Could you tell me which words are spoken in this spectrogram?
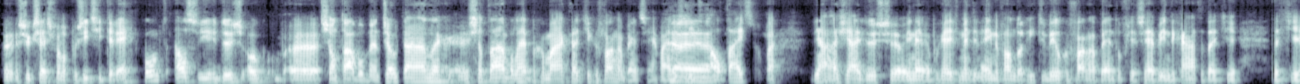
eh, succesvolle positie terechtkomt. Als je dus ook eh chantabel bent. zodanig chantabel hebben gemaakt dat je gevangen bent. Zeg maar. Dat Ja, is niet altijd zo. Maar ja, als jij dus in, op een gegeven moment in een of ander ritueel gevangen bent. Of je, ze hebben in de gaten dat je, dat je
